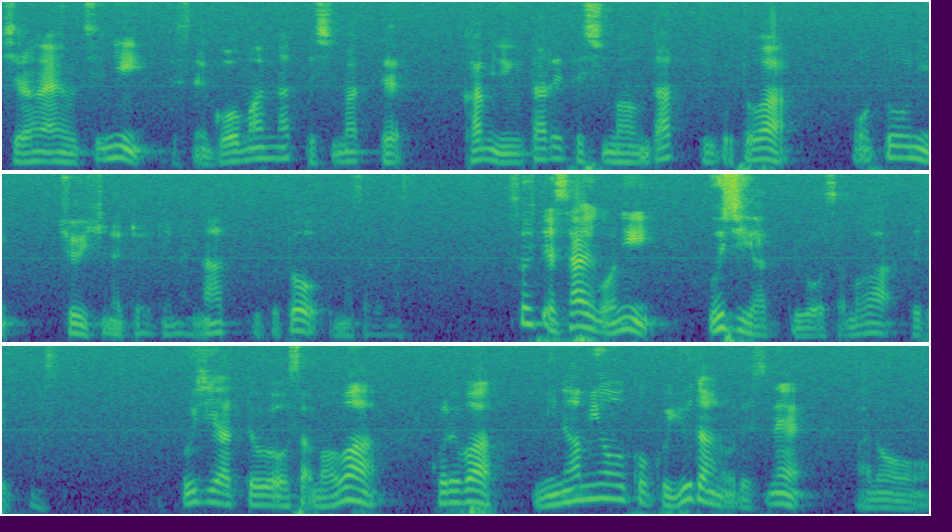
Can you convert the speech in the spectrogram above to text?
知らないうちにですね、傲慢になってしまって、神に打たれてしまうんだっていうことは、本当に注意しなきゃいけないなっていうことを思わされます。そして最後に、ウジヤっていう王様が出てきます。ウジヤっていう王様は、これは南王国ユダのですね、あの、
